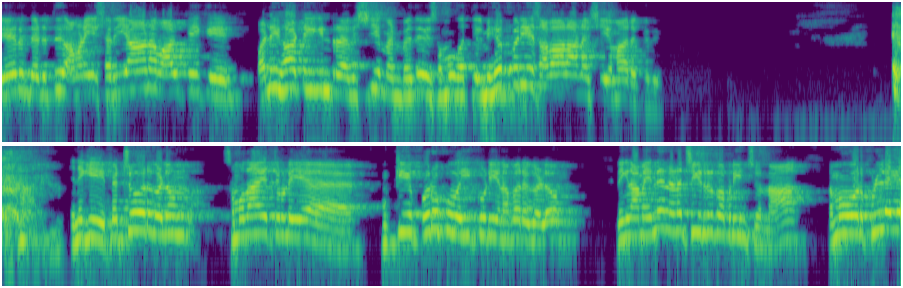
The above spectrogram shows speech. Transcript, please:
தேர்ந்தெடுத்து அவனை சரியான வாழ்க்கைக்கு வழிகாட்டுகின்ற விஷயம் என்பது சமூகத்தில் மிகப்பெரிய சவாலான விஷயமா இருக்குது. இன்னைக்கு பெற்றோர்களும் சமுதாயத்தினுடைய முக்கிய பொறுப்பு வகிக்கக்கூடிய நபர்களும் இன்னைக்கு நாம என்ன நினைச்சுக்கிட்டு இருக்கோம் அப்படின்னு சொன்னா நம்ம ஒரு பிள்ளைய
